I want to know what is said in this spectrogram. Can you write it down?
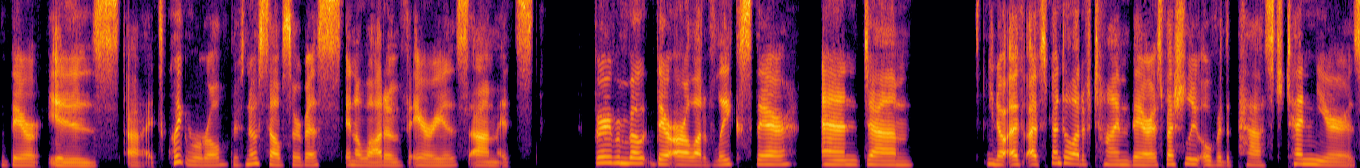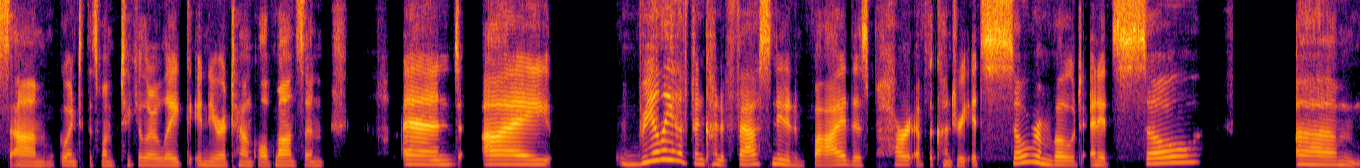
There is uh, it's quite rural. There's no self service in a lot of areas. Um, it's very remote. There are a lot of lakes there, and um, you know I've I've spent a lot of time there, especially over the past ten years, um, going to this one particular lake in near a town called Monson, and I really have been kind of fascinated by this part of the country. It's so remote and it's so um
